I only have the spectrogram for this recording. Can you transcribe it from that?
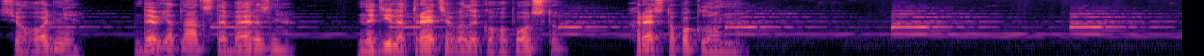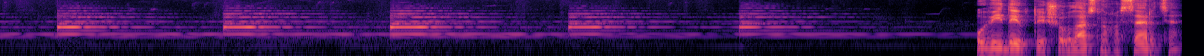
Сьогодні, 19 березня, неділя третя Великого посту, Хрестопоклонна. Увійди в тишу власного серця,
